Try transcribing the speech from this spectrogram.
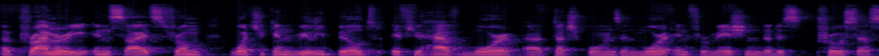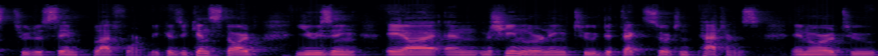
uh, primary insights from what you can really build if you have more uh, touch points and more information that is processed through the same platform. Because you can start using AI and machine learning to detect certain patterns in order to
